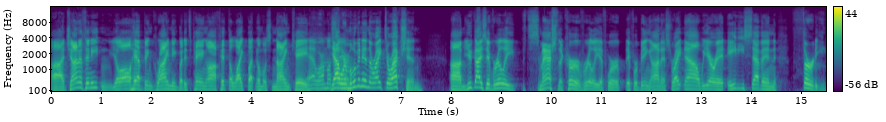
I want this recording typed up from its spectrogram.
Uh, Jonathan Eaton, you all have been grinding, but it's paying off. Hit the like button, almost 9K. Yeah, we're almost Yeah, there. we're moving in the right direction. Um, you guys have really smashed the curve, really, if we're if we're being honest. Right now, we are at 8730.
